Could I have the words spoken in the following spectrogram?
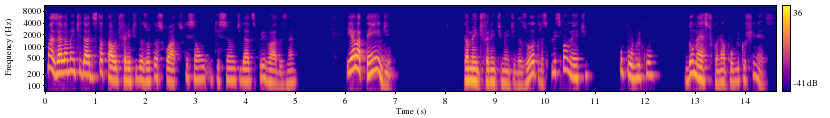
Mas ela é uma entidade estatal, diferente das outras quatro, que são, que são entidades privadas. Né? E ela atende, também diferentemente das outras, principalmente o público doméstico, né? o público chinês.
